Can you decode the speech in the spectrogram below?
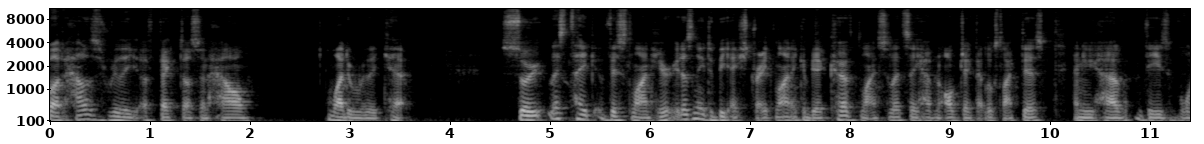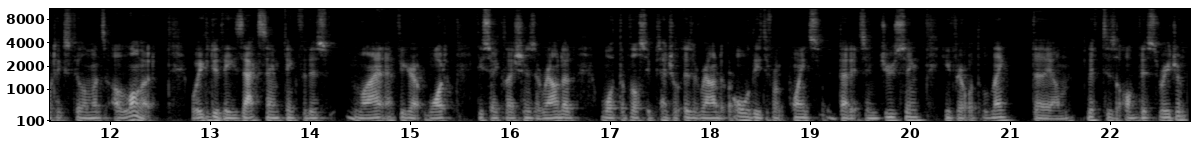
but how does this really affect us and how, why do we really care? So let's take this line here. It doesn't need to be a straight line, it can be a curved line. So let's say you have an object that looks like this and you have these vortex filaments along it. Well, you can do the exact same thing for this line and figure out what the circulation is around it, what the velocity potential is around it, all these different points that it's inducing. You figure out what the length, the um, lift is of this region.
